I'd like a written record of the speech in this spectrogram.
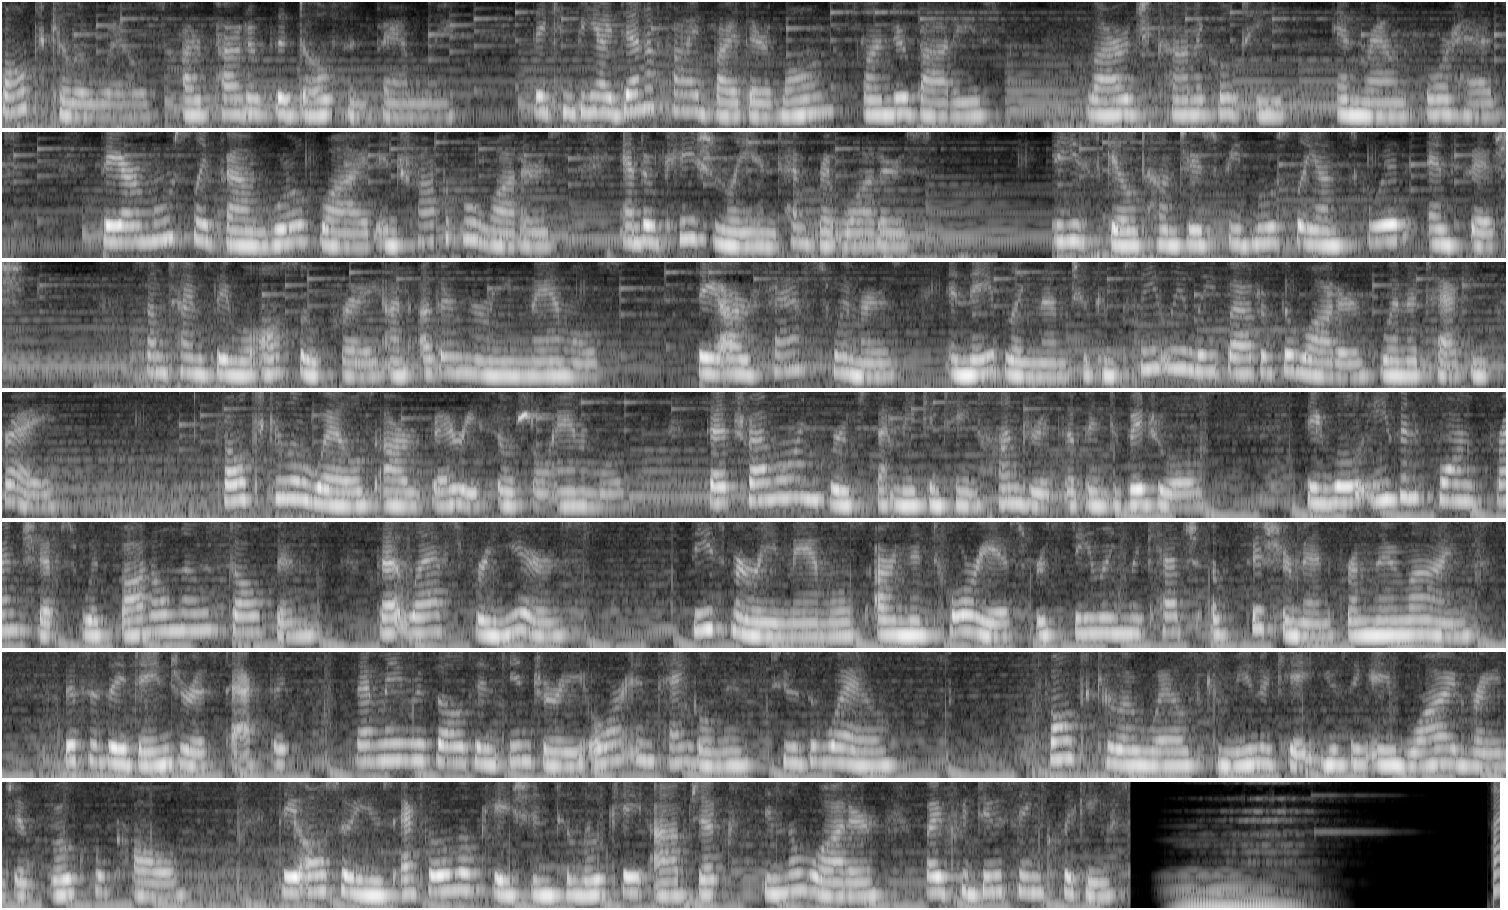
False killer whales are part of the dolphin family. They can be identified by their long, slender bodies, large conical teeth, and round foreheads. They are mostly found worldwide in tropical waters and occasionally in temperate waters. These skilled hunters feed mostly on squid and fish. Sometimes they will also prey on other marine mammals. They are fast swimmers, enabling them to completely leap out of the water when attacking prey. False killer whales are very social animals that travel in groups that may contain hundreds of individuals. They will even form friendships with bottlenose dolphins that last for years. These marine mammals are notorious for stealing the catch of fishermen from their lines. This is a dangerous tactic that may result in injury or entanglement to the whale. False killer whales communicate using a wide range of vocal calls. They also use echolocation to locate objects in the water by producing clicking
